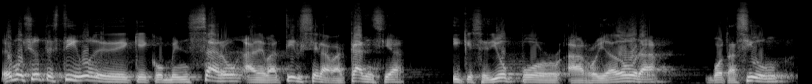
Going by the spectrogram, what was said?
Hemos sido testigos desde que comenzaron a debatirse la vacancia y que se dio por arrolladora votación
